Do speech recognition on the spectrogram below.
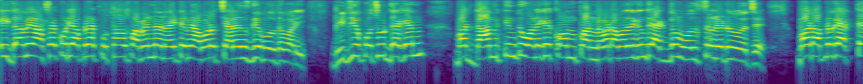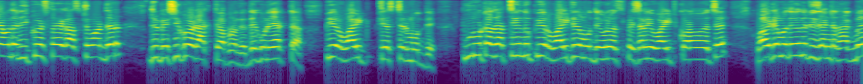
এই দামে আশা করি আপনারা কোথাও পাবেন না নাইট আমি আবারও চ্যালেঞ্জ দিয়ে বলতে পারি। ভিডিও প্রচুর দেখেন বাট দাম কিন্তু অনেকে কম পান না বাট আমাদের কিন্তু একদম হোলসেল রেটে রয়েছে। বাট আপনাকে একটাই আমাদের রিকোয়েস্ট থাকে কাস্টমারদের যে বেশি করে রাখতে আপনাদের। দেখুন, এই একটা পিওর হোয়াইট টেস্টের মধ্যে। পুরোটা যাচ্ছে কিন্তু পিওর হোয়াইটের মধ্যে, এগুলো স্পেশালি হোয়াইট করা হয়েছে। হোয়াইটের মধ্যে কিন্তু ডিজাইনটা থাকবে।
